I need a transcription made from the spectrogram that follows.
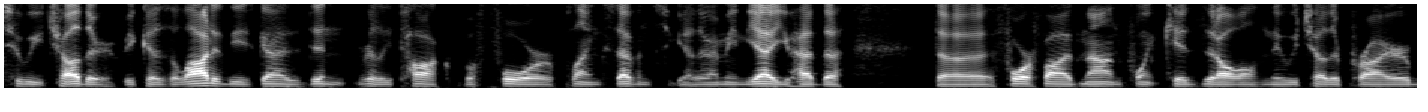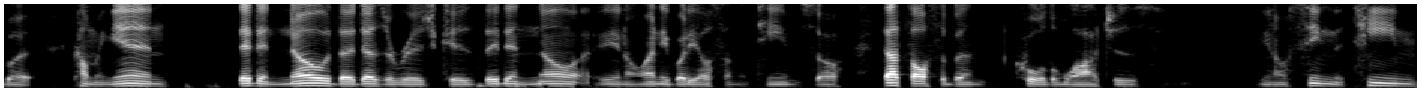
to each other because a lot of these guys didn't really talk before playing sevens together. I mean, yeah, you had the the four or five Mountain Point kids that all knew each other prior, but coming in, they didn't know the Desert Ridge kids. They didn't know you know anybody else on the team. So that's also been cool to watch. Is you know seeing the team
